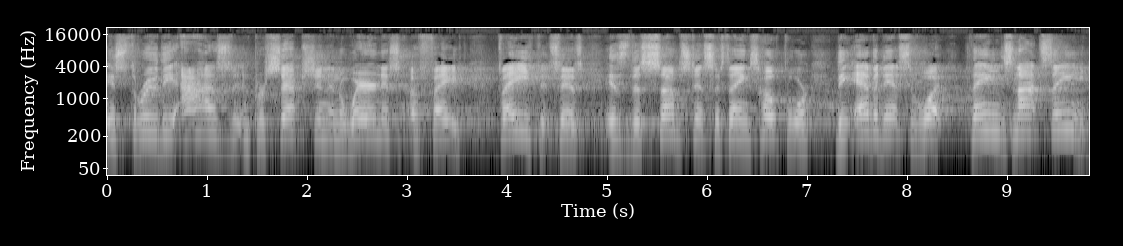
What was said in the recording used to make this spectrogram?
is through the eyes and perception and awareness of faith. Faith, it says, is the substance of things hoped for, the evidence of what? Things not seen.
